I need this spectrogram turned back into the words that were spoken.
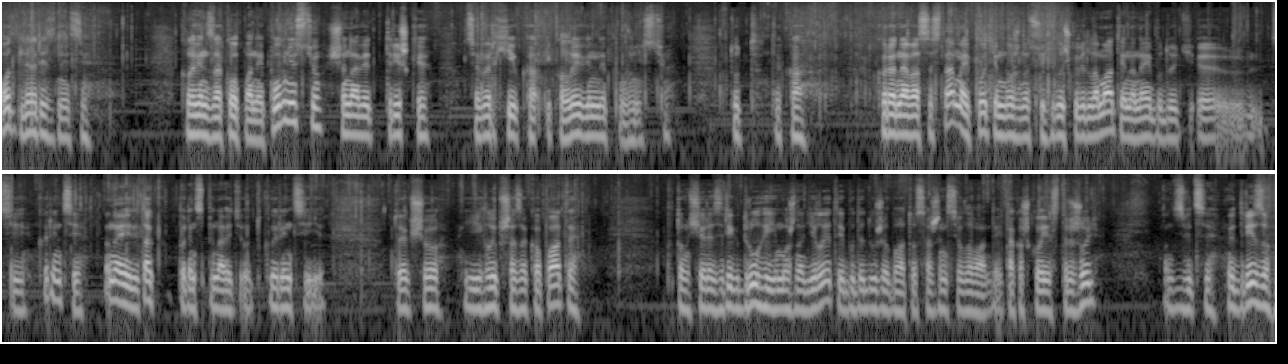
От для різниці. Коли він закопаний повністю, що навіть трішки ця верхівка, і коли він не повністю. Тут така коренева система, і потім можна цю гілочку відламати, і на неї будуть е, ці корінці. На неї і так, в принципі, навіть от корінці є. То якщо її глибше закопати, потім через рік-другий її можна ділити і буде дуже багато саджанців лаванди. І також, коли її стрижуть, от звідси відрізав,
